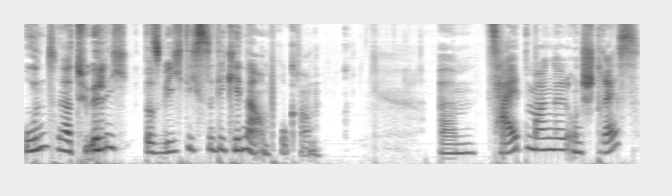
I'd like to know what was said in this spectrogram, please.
und natürlich das Wichtigste, die Kinder am Programm. Ähm, Zeitmangel und Stress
